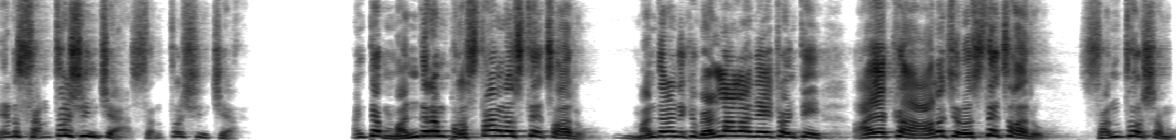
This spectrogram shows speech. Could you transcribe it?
నేను సంతోషించా సంతోషించా. అంటే మందిరం ప్రస్తావన వస్తే చాలు. మందిరానికి వెళ్ళాలనేటువంటి ఆ యొక్క ఆలోచన వస్తే చాలు. సంతోషం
